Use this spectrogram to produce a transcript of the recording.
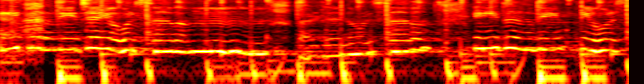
ഇത് വിജയോത്സവം പഠനോത്സവം. ഇത് വിദ്യോത്സവം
